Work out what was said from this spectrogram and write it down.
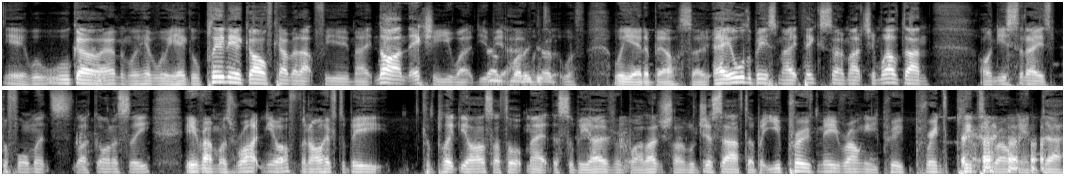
yeah, we'll, we'll go around and we'll have a wee haggle. Plenty of golf coming up for you, mate. No, actually you won't. You'll be at home with, with wee Annabelle. So hey, all the best, mate. Thanks so much and well done on yesterday's performance. Like honestly, everyone was writing you off, and I'll have to be completely honest, I thought, mate, this will be over by lunchtime or just after. But you proved me wrong. You proved plenty wrong, and uh,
